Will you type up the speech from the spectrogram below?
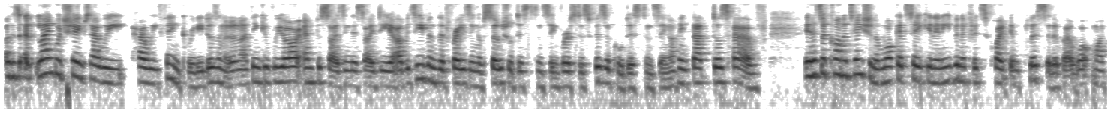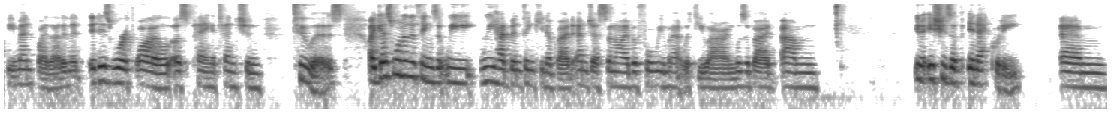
Because uh, language shapes how we how we think, really, doesn't it? And I think if we are emphasizing this idea of it's even the phrasing of social distancing versus physical distancing, I think that does have it has a connotation and what gets taken in, even if it's quite implicit about what might be meant by that. And it, it is worthwhile us paying attention to us. I guess one of the things that we we had been thinking about, and Jess and I, before we met with you, Aaron, was about um, you know issues of inequity um,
